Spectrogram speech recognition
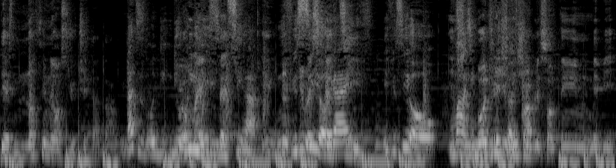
There's nothing else you treat her that is the, only- the Your only way you see her will- if you see your guy if you see your if man in you relationship probably something maybe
